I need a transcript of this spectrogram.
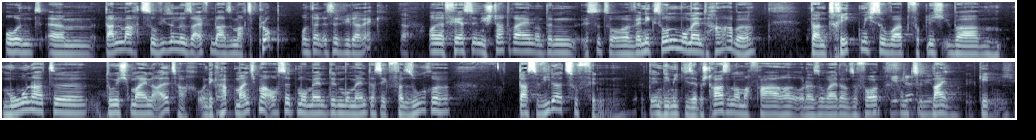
Und ähm, dann macht es so wie so eine Seifenblase, macht es plopp und dann ist es wieder weg. Und dann fährst du in die Stadt rein und dann ist es so. Aber wenn ich so einen Moment habe, dann trägt mich sowas wirklich über Monate durch meinen Alltag. Und ich habe manchmal auch den Moment, den Moment, dass ich versuche, das wiederzufinden, indem ich dieselbe Straße nochmal fahre oder so weiter und so fort. Funktioniert Nein, geht nicht.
